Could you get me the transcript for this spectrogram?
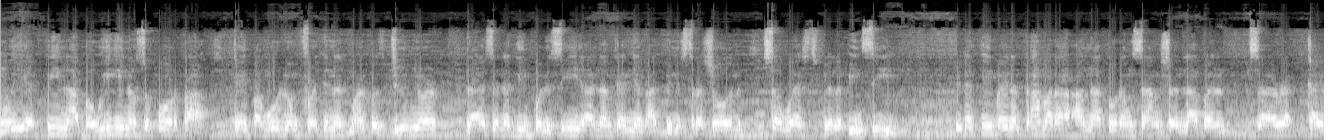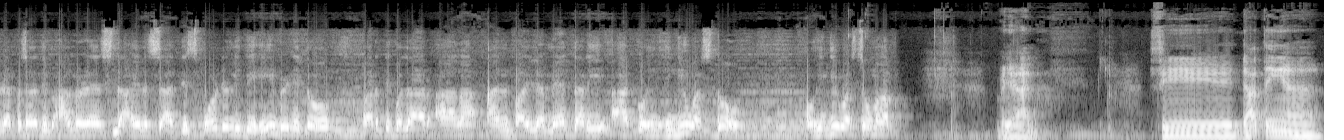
o AFP na bawiin ng suporta kay Pangulong Ferdinand Marcos Jr. dahil sa naging polisiya ng kanyang administrasyon sa West Philippine Sea. Pinagtibay ng Kamara ang naturang sanction laban sa kay Representative Alvarez dahil sa disorderly behavior nito, partikular ang uh, unparliamentary at o hindi wasto o hindi wastong mga Ayan. Si dating ah,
